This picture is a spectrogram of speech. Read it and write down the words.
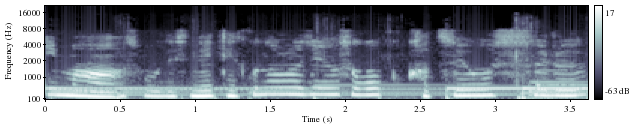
今、そうですね、テクノロジーをすごく活用する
